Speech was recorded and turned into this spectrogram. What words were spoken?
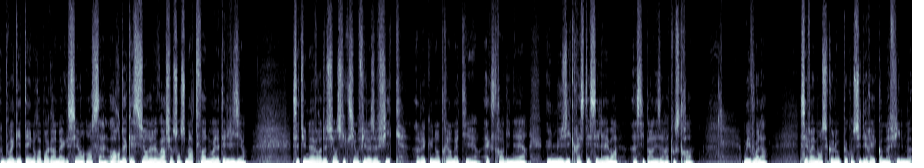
doit guetter une reprogrammation en salle. Hors de question de le voir sur son smartphone ou à la télévision. C'est une œuvre de science-fiction philosophique avec une entrée en matière extraordinaire, une musique restée célèbre, ainsi par les Zarathustra. Oui, voilà, c'est vraiment ce que l'on peut considérer comme un film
